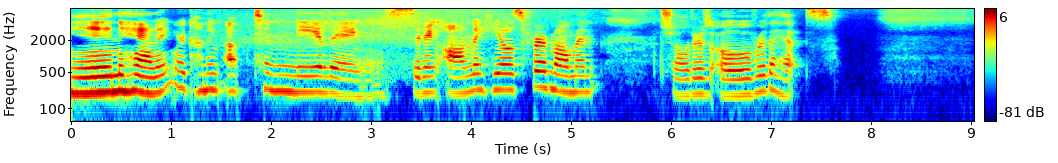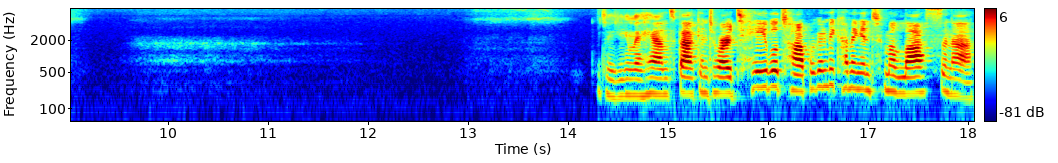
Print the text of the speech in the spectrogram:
Inhaling, we're coming up to kneeling, sitting on the heels for a moment, shoulders over the hips. Taking the hands back into our tabletop, we're going to be coming into Malasana,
